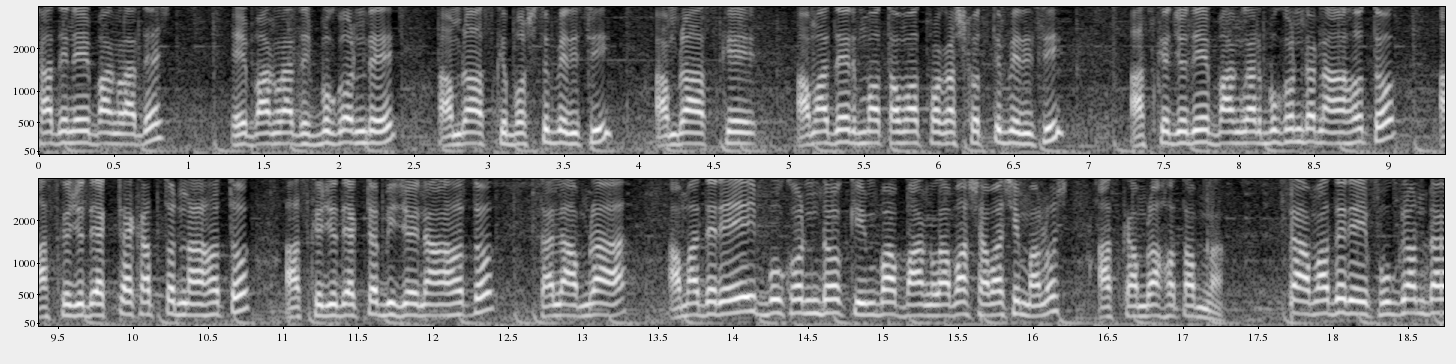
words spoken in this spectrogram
স্বাধীন এই বাংলাদেশ এই বাংলাদেশ ভূখণ্ডে আমরা আজকে বসতে পেরেছি, আমরা আজকে আমাদের মতামত প্রকাশ করতে পেরেছি। আজকে যদি বাংলার ভূখণ্ড না হতো, আজকে যদি একটা একাত্তর না হতো, আজকে যদি একটা বিজয় না হতো, তাহলে আমরা আমাদের এই ভূখণ্ড কিংবা বাংলা ভাষাভাষী মানুষ আজকে আমরা হতাম না। আমাদের এই প্রোগ্রামটা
